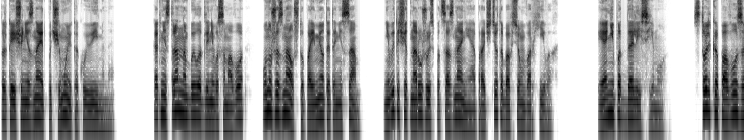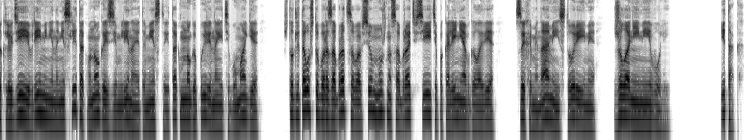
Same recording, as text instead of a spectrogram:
Только еще не знает, почему и какую именно. Как ни странно было для него самого, он уже знал, что поймет это не сам, не вытащит наружу из подсознания, а прочтет обо всем в архивах. И они поддались ему. Столько повозок, людей и времени нанесли так много земли на это место и так много пыли на эти бумаги, что для того, чтобы разобраться во всем, нужно собрать все эти поколения в голове, с их именами, историями, желаниями и волей. Итак,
